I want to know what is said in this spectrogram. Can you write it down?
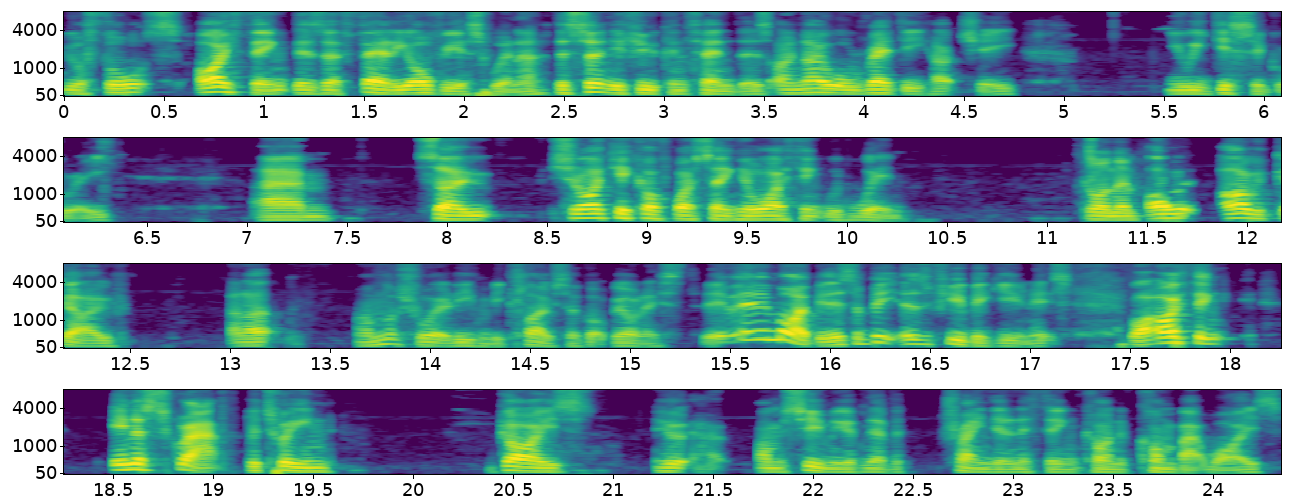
your thoughts. I think there's a fairly obvious winner. There's certainly a few contenders. I know already, Hutchie, you we disagree. Um, so should I kick off by saying who I think would win? Go on then. I would I would go, and I, I'm not sure it'd even be close. I've got to be honest. It, it might be. There's a bit. There's a few big units. Well, I think in a scrap between guys who I'm assuming have never trained in anything kind of combat wise,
